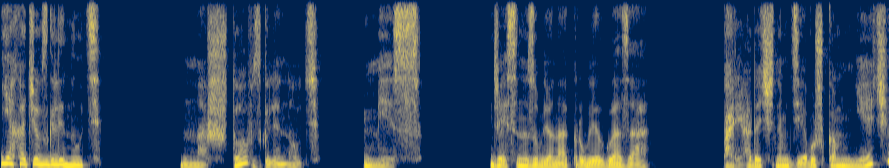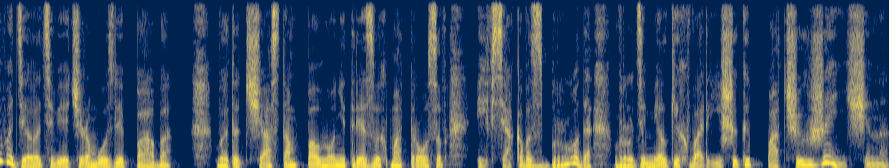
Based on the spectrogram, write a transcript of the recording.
я хочу взглянуть». «На что взглянуть, мисс?» Джейсон изумленно округлил глаза. «Порядочным девушкам нечего делать вечером возле паба. В этот час там полно нетрезвых матросов и всякого сброда, вроде мелких воришек и падших женщин».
